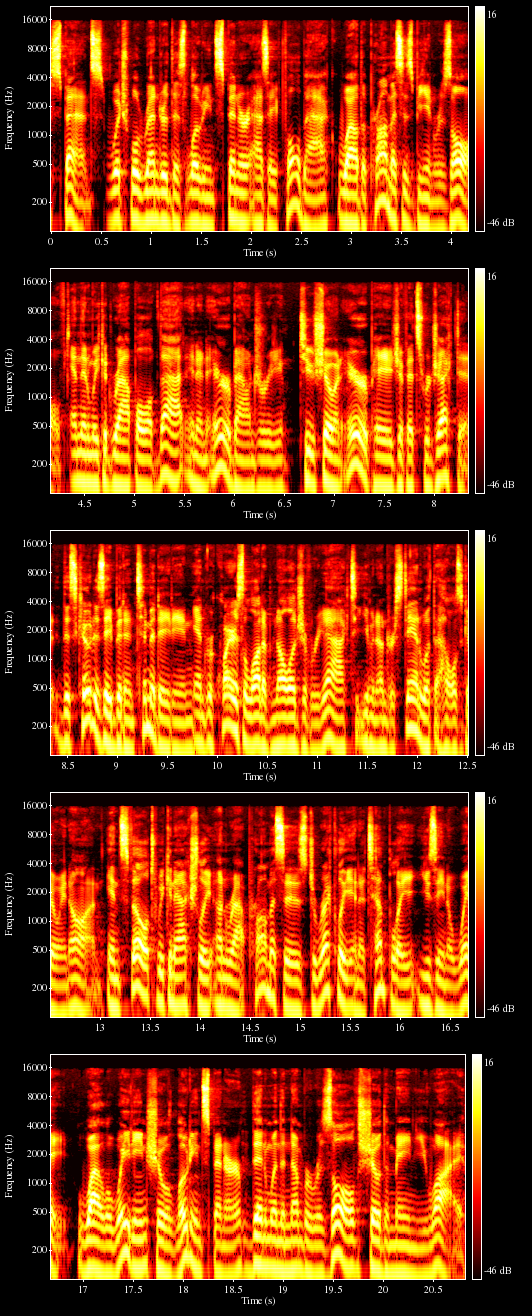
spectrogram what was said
suspense, which will render this loading spinner as a fallback while the promise is being resolved. And then we could wrap all of that in an error boundary to show an error page if it's rejected. This code is a bit intimidating and requires a lot of knowledge of React to even understand what the hell is going on. In Svelte, we can actually unwrap promises directly in a template using await. While awaiting, show a loading spinner, then when the number resolves, show the main UI.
